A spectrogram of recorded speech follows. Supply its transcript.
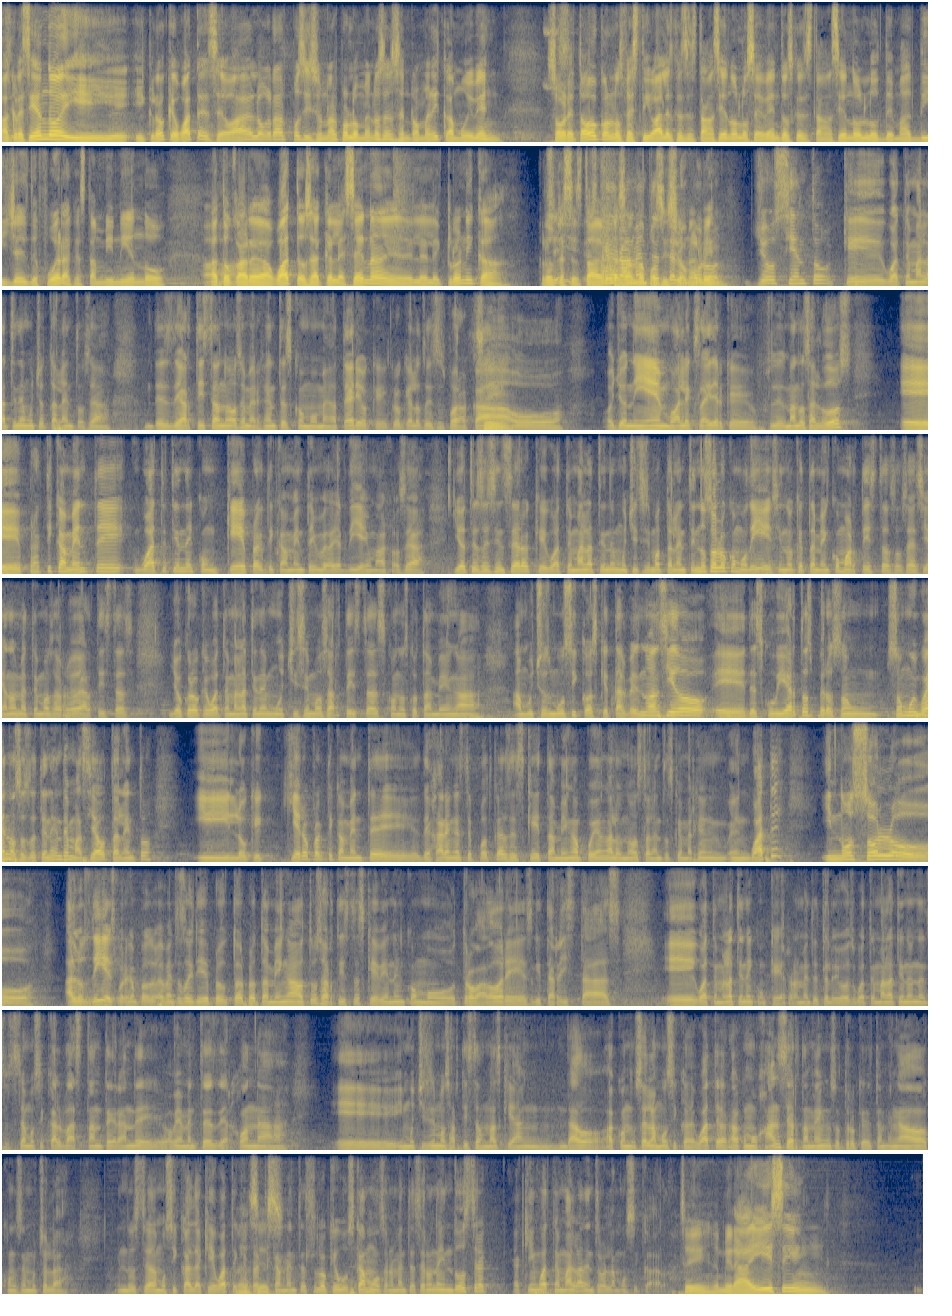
Va creciendo y, y creo que Guate se va a lograr posicionar por lo menos en Centroamérica muy bien. Sobre todo con los festivales que se están haciendo, los eventos que se están haciendo, los demás DJs de fuera que están viniendo a tocar a Guate. O sea que la escena de la electrónica creo Sí, que se es está empezando a posicionar juro, bien. Yo siento que Guatemala tiene mucho talento, o sea, desde artistas nuevos emergentes como Megaterio, que creo que ya lo dices por acá, Sí. o, o Johnny M, o Alex Slider, que pues, les mando saludos. Eh, prácticamente Guate tiene con qué prácticamente invadir DJ Maja. O sea, yo te soy sincero que Guatemala tiene muchísimo talento y no solo como DJ, sino que también como artistas. O sea, si ya nos metemos a ruido de artistas, yo creo que Guatemala tiene muchísimos artistas. Conozco también a, a muchos músicos que tal vez no han sido eh, descubiertos, pero son, son muy buenos. O sea, tienen demasiado talento. Y lo que quiero prácticamente dejar en este podcast es que también apoyan a los nuevos talentos que emergen en, en Guate y no solo a los DJs, por ejemplo, obviamente soy DJ productor, pero también a otros artistas que vienen como trovadores, guitarristas. Eh, Guatemala tiene con que realmente te lo digo, Guatemala tiene una industria musical bastante grande, obviamente desde Arjona eh, y muchísimos artistas más que han dado a conocer la música de Guate, ¿verdad? Como Hanser también es otro que también ha dado a conocer mucho la industria musical de aquí de Guate, que Así es. prácticamente eso es lo que buscamos, realmente hacer una industria aquí en Guatemala dentro de la música, ¿verdad? Sí, mira, ahí sin,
